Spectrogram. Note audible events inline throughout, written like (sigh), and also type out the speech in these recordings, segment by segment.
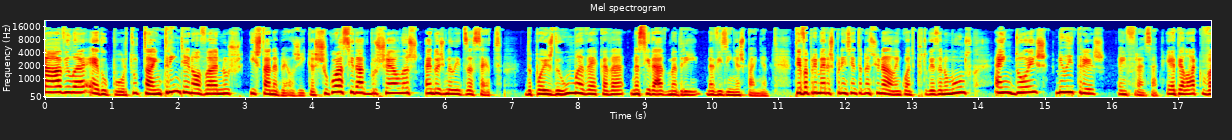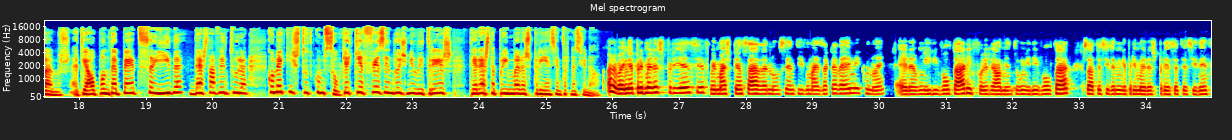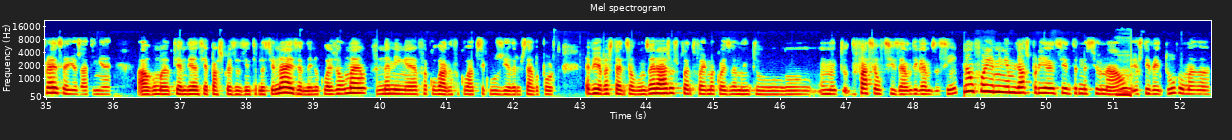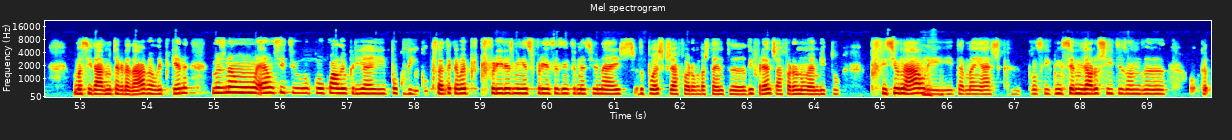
Carolina Ávila é do Porto, tem 39 anos e está na Bélgica. Chegou à cidade de Bruxelas em 2017 depois de uma década na cidade de Madrid, na vizinha Espanha. Teve a primeira experiência internacional enquanto portuguesa no mundo em 2003 em França. É até lá que vamos, até ao pontapé de saída desta aventura. Como é que isto tudo começou? O que é que a fez em 2003 ter esta primeira experiência internacional? Ora bem, a primeira experiência foi mais pensada no sentido mais académico, não é? Era um ir e voltar e foi realmente um ir e voltar. Apesar de ter sido a minha primeira experiência ter sido em França, eu já tinha alguma tendência para as coisas internacionais, andei no colégio alemão. Na minha faculdade, na Faculdade de Psicologia da Universidade do Porto, havia bastantes alunos Erasmus, portanto foi uma coisa muito, muito de fácil decisão, digamos assim. Não foi a minha melhor experiência internacional, hum. eu estive em Turro, uma, uma cidade muito agradável e pequena, mas não é um sítio com o qual eu criei pouco vínculo. Portanto, acabei por preferir as minhas experiências internacionais depois, que já foram bastante diferentes, já foram num âmbito profissional uhum. e, e, também acho que consegui conhecer melhor os sítios onde,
